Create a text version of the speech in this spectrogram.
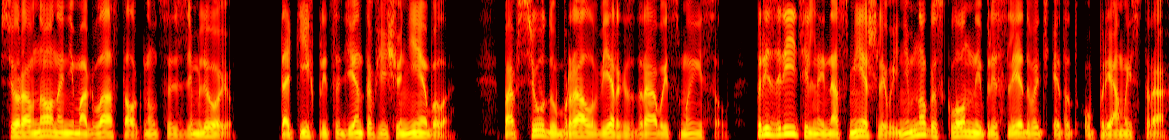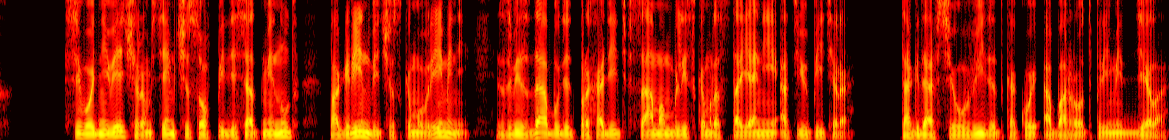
все равно она не могла столкнуться с Землею. Таких прецедентов еще не было. Повсюду брал верх здравый смысл. Презрительный, насмешливый, немного склонный преследовать этот упрямый страх. Сегодня вечером, 7 часов 50 минут, по гринвическому времени, звезда будет проходить в самом близком расстоянии от Юпитера. Тогда все увидят, какой оборот примет дело.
